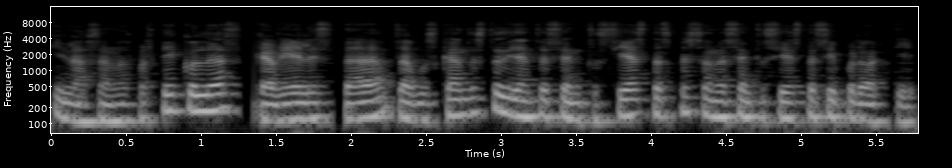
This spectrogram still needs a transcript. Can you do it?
y las nanopartículas, Gabriel está, está buscando estudiantes entusiastas, personas entusiastas y proactivas.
